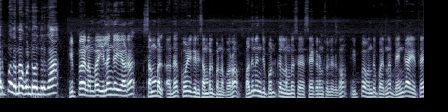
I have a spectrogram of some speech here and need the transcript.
அற்புதமாக கொண்டு வந்திருக்கான். இப்போ நம்ம இலங்கையோட சம்பல் அதாவது கோழிக்கறி சம்பல் பண்ண போகிறோம் பதினஞ்சு பொருட்கள் நம்ம சே சேர்க்குறோன்னு சொல்லியிருக்கோம். இப்போ வந்து பார்த்தீங்கன்னா வெங்காயத்தை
